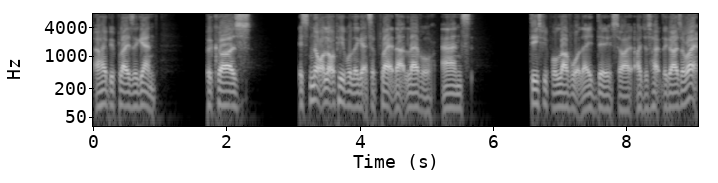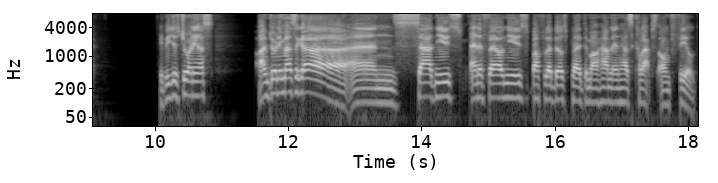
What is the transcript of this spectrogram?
I hope he plays again because it's not a lot of people that get to play at that level, and these people love what they do. So I, I just hope the guy's all right. If you're just joining us, I'm Johnny Massacre, and sad news, NFL news: Buffalo Bills player Damar Hamlin has collapsed on field.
